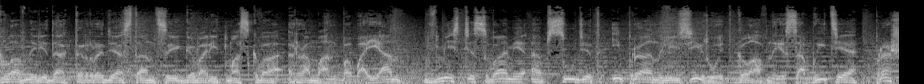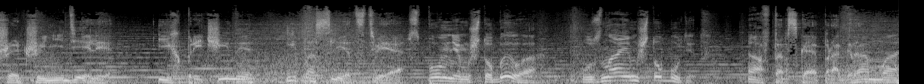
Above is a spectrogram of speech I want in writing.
Главный редактор радиостанции «Говорит Москва» Роман Бабаян вместе с вами обсудит и проанализирует главные события прошедшей недели, их причины и последствия. Вспомним, что было, узнаем, что будет. Авторская программа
